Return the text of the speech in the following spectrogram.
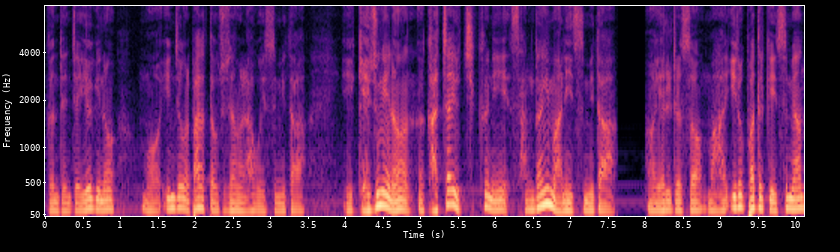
그런데 이제 여기는 뭐 인정을 받았다고 주장을 하고 있습니다. 이 개 중에는 가짜 유치권이 상당히 많이 있습니다. 어, 예를 들어서 뭐 1억 받을 게 있으면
